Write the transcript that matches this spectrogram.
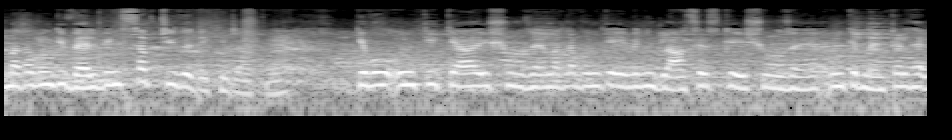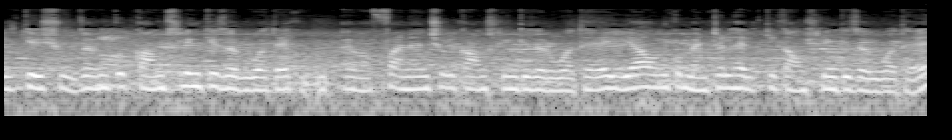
مطلب ان کی ویل بینگ سب چیزیں دیکھی جاتی ہیں۔ کہ وہ ان کی کیا ایشوز ہیں؟ مطلب ان کے ایون گلاسز کے ایشوز ہیں، ان کے مینٹل ہیلتھ کے ایشوز ہیں، ان کو کاؤنسلنگ کی ضرورت ہے فائنینشیل کاؤنسلنگ کی ضرورت ہے، یا ان کو مینٹل ہیلتھ کی کاؤنسلنگ کی ضرورت ہے،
